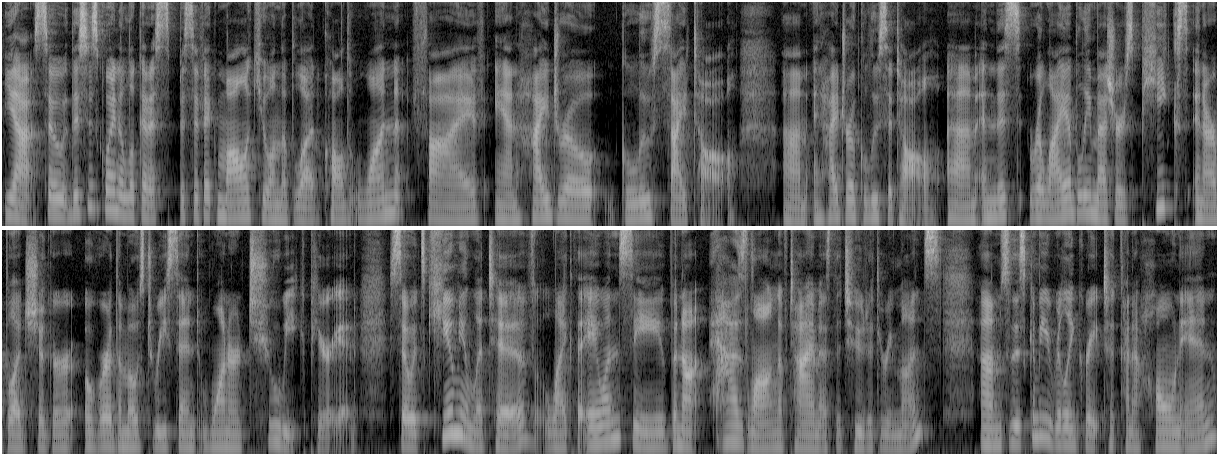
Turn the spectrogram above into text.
Yeah, so this is going to look at a specific molecule in the blood called 1,5-anhydroglucitol. Um, and hydroglucitol. Um, and this reliably measures peaks in our blood sugar over the most recent one or two week period. So it's cumulative, like the A1C, but not as long of time as the two to three months. Um, so this can be really great to kind of hone in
